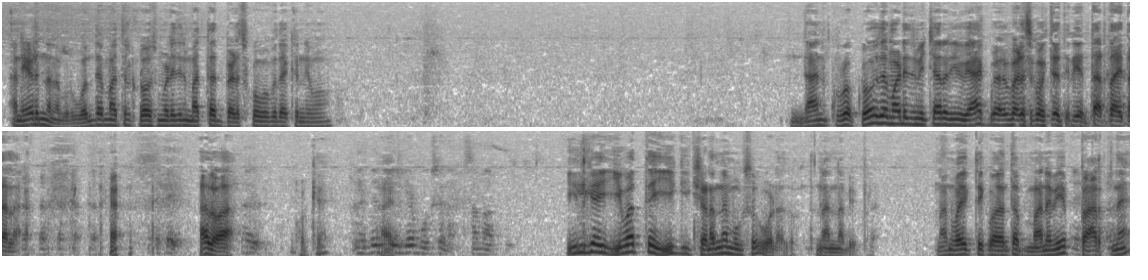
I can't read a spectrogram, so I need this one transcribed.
ನಾನು ಹೇಳಿದ್ನಲ್ಲ ಗುರು ಒಂದೇ ಮಾತ್ರ ಕ್ಲೋಸ್ ಮಾಡಿದ್ದೀನಿ ಮತ್ತೆ ಅದು ಬೆಳೆಸ್ಕೊ ಹೋಗೋದಕ್ಕೆ ನೀವು? ನಾನು ಕ್ಲೋಸ್ ಮಾಡಿದ ವಿಚಾರ ನೀವು ಯಾಕೆ ಬೆಳೆಸ್ಕೊತೀರಿ ಅಂತ ಅರ್ಥ ಆಯ್ತಲ್ಲ. ಅಲ್ವಾ? ಓಕೆ. ಇಲ್ಲಿಗೆ ಇವತ್ತೇ ಈಗ ಈ ಕ್ಷಣನೇ ಮುಗಿಸೋ ಓಡೋದು ಅಂತ ನನ್ನ ಅಭಿಪ್ರಾಯ. ನನ್ನ ವೈಯಕ್ತಿಕವಾದಂಥ ಮನವಿ ಪ್ರಾರ್ಥನೆ.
